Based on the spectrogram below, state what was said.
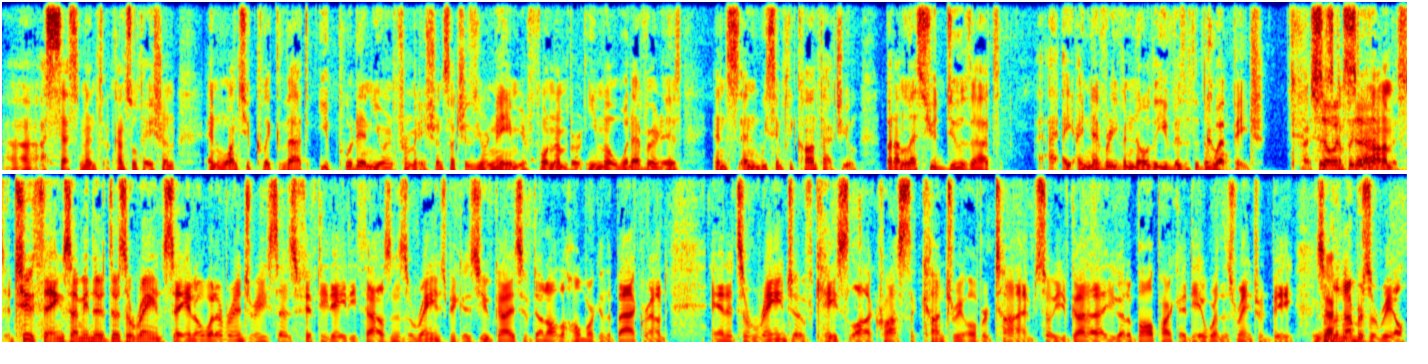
uh, assessment or consultation. And once you click that, you put in your information, such as your name, your phone number, email, whatever it is, and, and we simply contact you. But unless you do that, I, I, I never even know that you visited the cool. web page. Right, so, so, it's completely uh, anonymous. Two things. I mean, there's there's a range. Say, you know, whatever injury says fifty to eighty thousand is a range because you guys have done all the homework in the background, and it's a range of case law across the country over time. So you've got a you got a ballpark idea where this range would be. Exactly. So the numbers are real.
